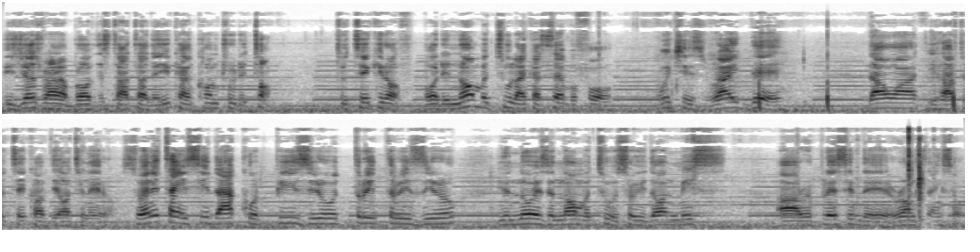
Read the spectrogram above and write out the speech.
It's just right above the starter. Then you can come through the top to take it off. But the number two, like I said before, which is right there, that one, you have to take off the alternator. So anytime you see that code P0330, you know it's the number two, so you don't miss uh, replacing the wrong sensor.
